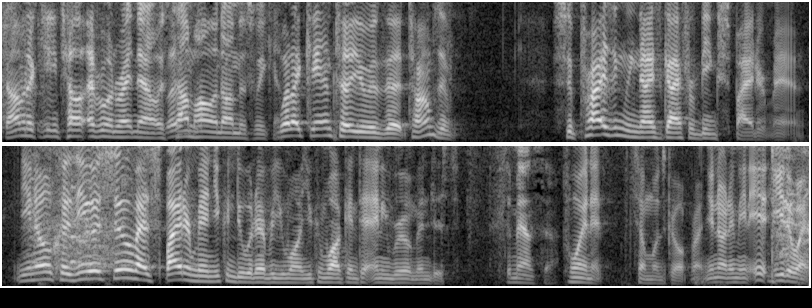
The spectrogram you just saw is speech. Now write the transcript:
Dominic, you can tell everyone right now. Is Tom Holland on this weekend? What I can tell you is that Tom's a surprisingly nice guy for being Spider-Man. You know, because you assume as Spider-Man you can do whatever you want. You can walk into any room and just It's a Demand stuff. point at someone's girlfriend. You know what I mean? E- either way.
